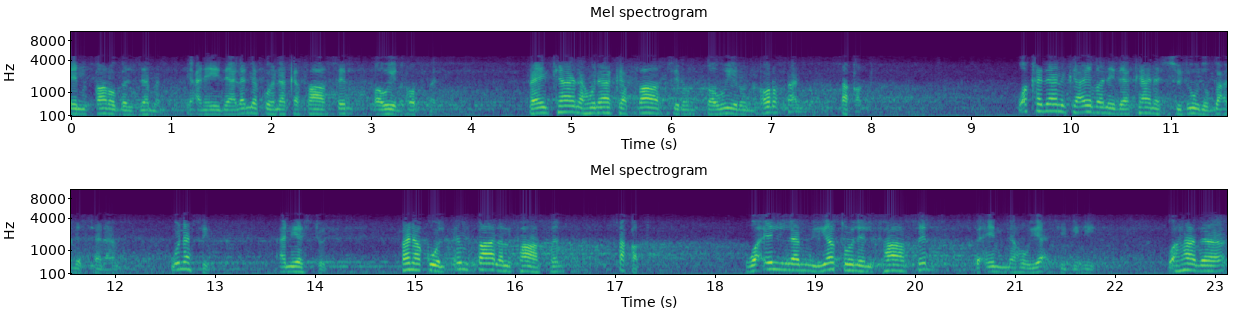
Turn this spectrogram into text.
إن قرب الزمن يعني إذا لم يكن هناك فاصل طويل عرفا. فإن كان هناك فاصل طويل عرفا سقط وكذلك أيضا إذا كان السجود بعد السلام ونسي أن يسجد. فنقول إن طال الفاصل سقط وإن لم يطل الفاصل فإنه يأتي به. وهذا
